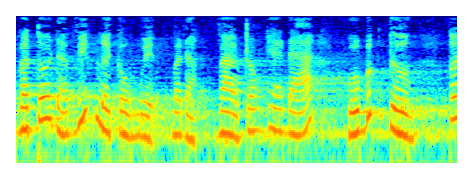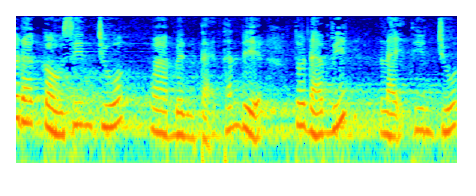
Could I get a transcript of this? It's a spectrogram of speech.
và tôi đã viết lời cầu nguyện và đặt vào trong khe đá của bức tường. Tôi đã cầu xin Chúa hòa bình tại thánh địa. Tôi đã viết lạy Thiên Chúa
